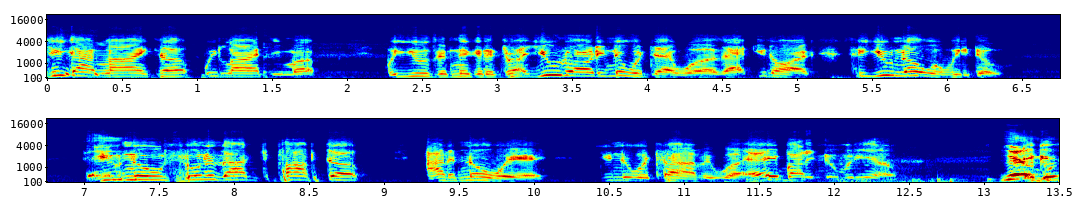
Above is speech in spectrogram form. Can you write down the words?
he got lined up. We lined him up. We used a nigga to drive. You already knew what that was. That you know. I- See, you know what we do. You knew as soon as I popped up out of nowhere, you knew what time it was. Everybody knew what him. Yeah, Nigga,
